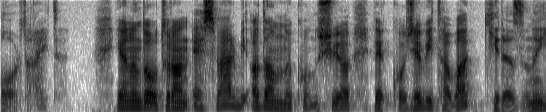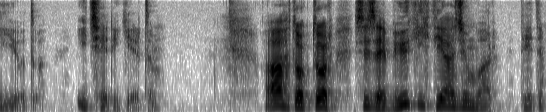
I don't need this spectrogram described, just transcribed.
oradaydı. Yanında oturan esmer bir adamla konuşuyor ve koca bir tabak kirazını yiyordu. İçeri girdim. Ah doktor size büyük ihtiyacım var dedim.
